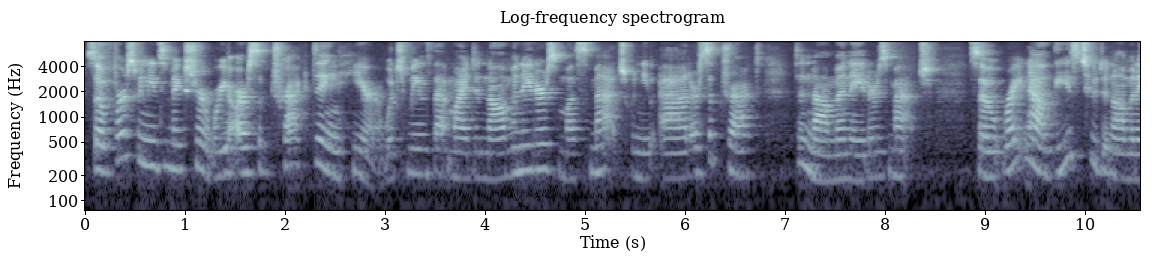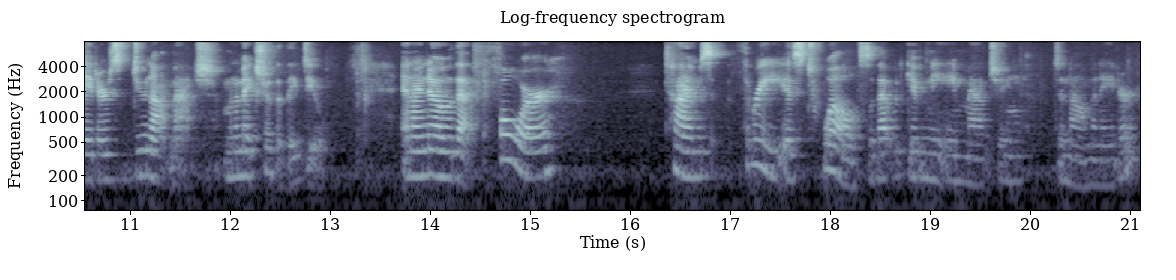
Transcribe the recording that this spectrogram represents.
So first we need to make sure we are subtracting here, which means that my denominators must match. When you add or subtract, denominators match. So right now, these two denominators do not match. I'm going to make sure that they do. And I know that 4 times 3 is 12, so that would give me a matching denominator.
